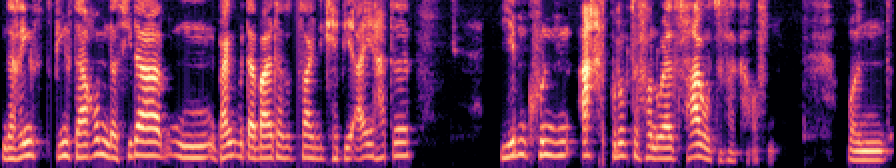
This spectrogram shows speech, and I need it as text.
Und da ging es darum, dass jeder hm, Bankmitarbeiter sozusagen die KPI hatte, jedem Kunden acht Produkte von Wells Fargo zu verkaufen. Und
